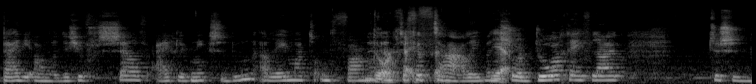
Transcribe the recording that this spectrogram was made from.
bij die ander. Dus je hoeft zelf eigenlijk niks te doen, alleen maar te ontvangen en te vertalen. Je bent Ja. een soort doorgeefluik tussen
